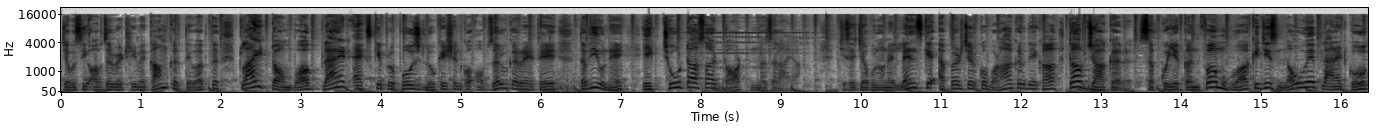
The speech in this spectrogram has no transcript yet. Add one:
जब उसी ऑब्जर्वेटरी में काम करते वक्त क्लाइड टॉम्बॉग प्लैनेट एक्स के प्रपोज लोकेशन को ऑब्ज़र्व कर रहे थे, तभी उन्हें एक छोटा सा डॉट नज़र आया। जिसे जब उन्होंने लेंस के अपर्चर को बढ़ाकर देखा, तब जाकर सबको ये कंफर्म हुआ कि जिस नौवे प्लैनेट को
